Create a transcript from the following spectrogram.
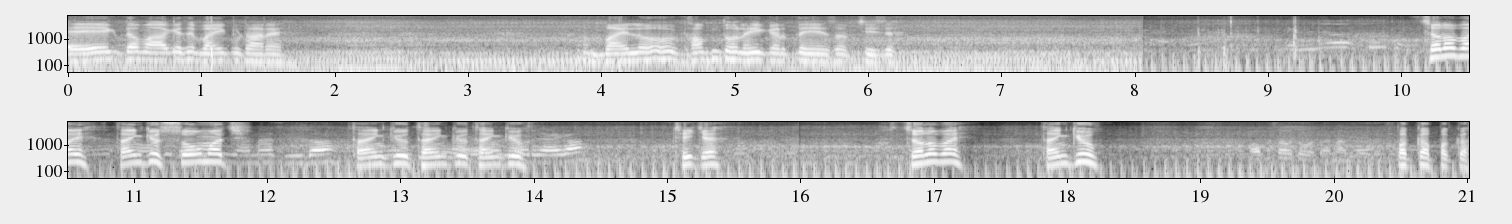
एकदम आगे से बाइक उठा रहे हैं। भाई लोग, हम तो नहीं करते ये सब चीज़ें। चलो भाई thank you so much thank you thank you thank you ठीक है। चलो भाई थैंक यू पक्का पक्का।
